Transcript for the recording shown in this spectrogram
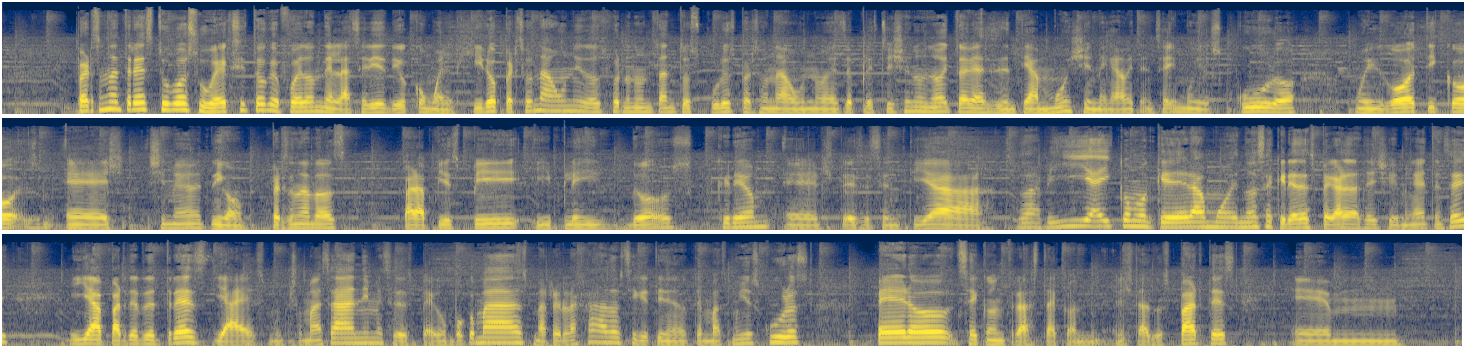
Persona 3 tuvo su éxito, que fue donde la serie dio como el giro. Persona 1 y 2 fueron un tanto oscuros. Persona 1 es de PlayStation 1 y todavía se sentía muy Shin Megami Tensei, muy oscuro, muy gótico. Eh, Shin Megami, digo, Persona 2 para PSP y Play 2, creo. Este se sentía todavía ahí como que era muy, no se quería despegar de la serie Shin Megami Tensei. Y ya a partir del 3 ya es mucho más anime, se despega un poco más, más relajado, sigue teniendo temas muy oscuros pero se contrasta con estas dos partes. Em,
